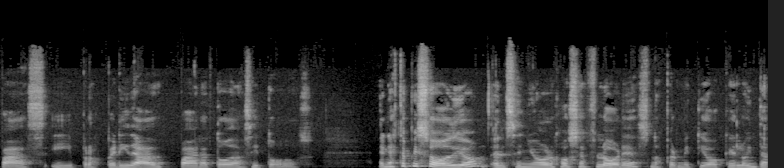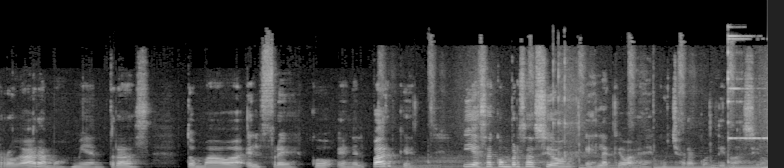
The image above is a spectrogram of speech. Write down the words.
paz y prosperidad para todas y todos. En este episodio, el señor José Flores nos permitió que lo interrogáramos mientras tomaba el fresco en el parque y esa conversación es la que vas a escuchar a continuación.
